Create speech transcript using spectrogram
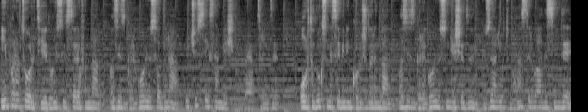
İmparator Theodosius tarafından Aziz Gregorius adına 385 yılında yaptırıldı. Ortodoks mezhebinin korucularından Aziz Gregorius'un yaşadığı Güzelyurt Manastır Vadisi'nde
